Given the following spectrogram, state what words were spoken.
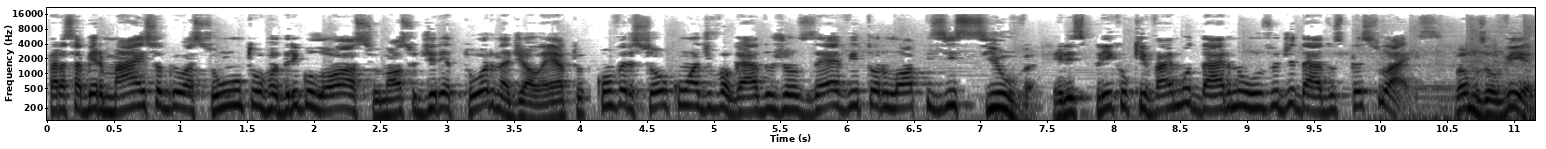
Para saber mais sobre o assunto, Rodrigo Lossi, o nosso diretor na Dialeto, conversou com o advogado José Vitor Lopes e Silva. Ele explica o que vai mudar no uso de dados pessoais. Vamos ouvir?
